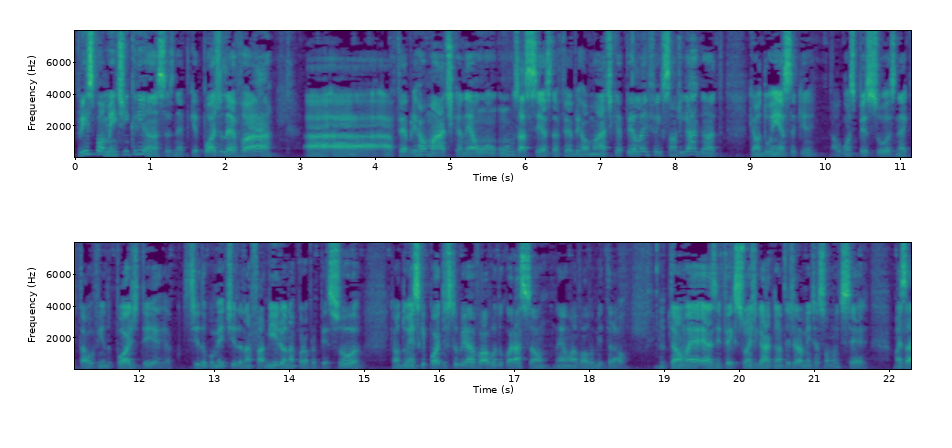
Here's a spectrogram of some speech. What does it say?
principalmente em crianças, né? Porque pode levar a, a, a, febre reumática, né? Um, um, dos acessos da febre reumática é pela infecção de garganta, que é uma doença que algumas pessoas, né, que estão tá ouvindo, pode ter sido cometida na família ou na própria pessoa, que é uma doença que pode destruir a válvula do coração, né? Uma válvula mitral. Okay. Então, é, é, as infecções de garganta geralmente já são muito sérias. Mas a,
